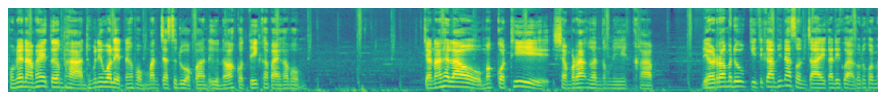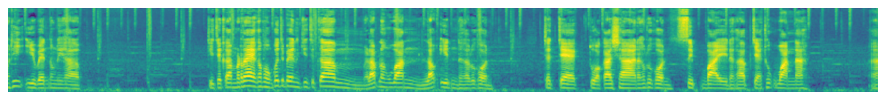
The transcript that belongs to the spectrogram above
ผมแนะนำให้เติมผ่านทุกนี้ Wallet นะครับผมมันจะสะดวกกว่าอื่นเนาะกดติ๊กเข้าไปครับผม จากนั้นให้เรามากดที่ชำระเงินตรงนี้ครับ เดี๋ยวเรามาดูกิจกรรมที่น่าสนใจกันดีกว่าครับทุกคนมาที่อีเวนต์ตรงนี้ครับ กิจกรรมแรกครับผมก็จะเป็นกิจกรรมรับรางวัลล็อกอินนะครับทุกคน จะแจกตั๋วกาชานะครับทุกคน 10 ใบนะครับ แจกทุกวันนะอ่า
